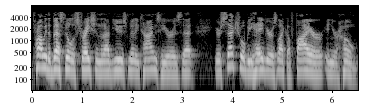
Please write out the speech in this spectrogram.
probably the best illustration that I've used many times here is that your sexual behavior is like a fire in your home.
